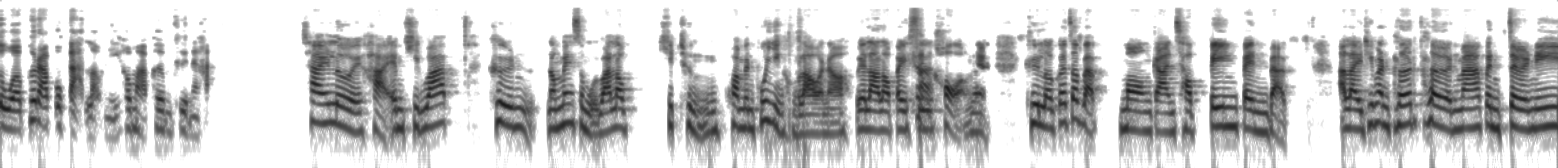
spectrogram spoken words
ตัวเพื่อรับโอกาสเหล่านี้เข้ามาเพิ่มขึ้นนะคะ ใช่เลยค่ะเอ็มคิดว่าคือน้องเมย์สมมติว่าเราคิดถึงความเป็นผู้หญิงของเราเนาะเวลาเราไปซื้อของเนี่ย คือเราก็จะแบบมองการช้อปปิ้งเป็นแบบอะไรที่มันเพลิดเพลินมากเป็น journey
